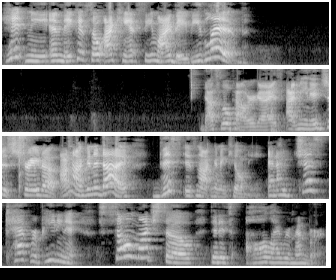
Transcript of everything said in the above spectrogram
hit me and make it so I can't see my baby live. That's willpower, guys. I mean, it's just straight up. I'm not gonna die this is not going to kill me. And I just kept repeating it so much so that it's all I remember.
